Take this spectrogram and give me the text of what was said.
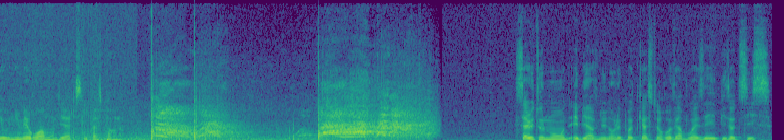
et au numéro 1 mondial s'il passe par là. Salut tout le monde et bienvenue dans le podcast Revers Boisé épisode 6.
